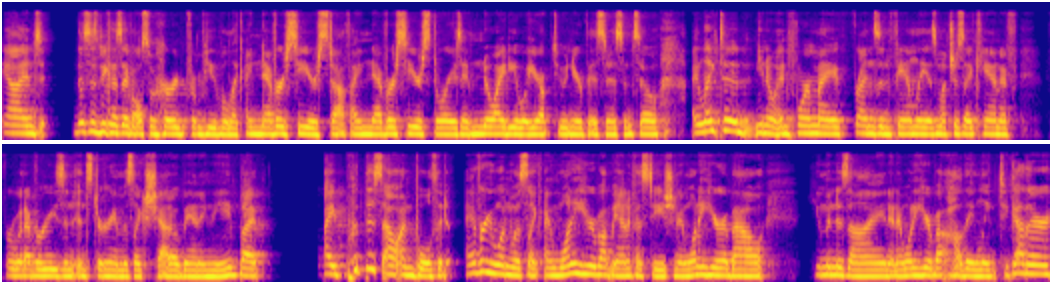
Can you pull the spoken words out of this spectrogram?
And this is because I've also heard from people like, I never see your stuff. I never see your stories. I have no idea what you're up to in your business. And so I like to, you know, inform my friends and family as much as I can if for whatever reason Instagram is like shadow banning me. But I put this out on both, and everyone was like, I want to hear about manifestation. I want to hear about human design and I want to hear about how they link together.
